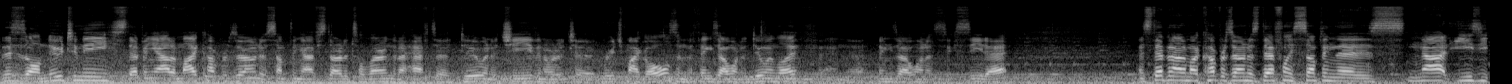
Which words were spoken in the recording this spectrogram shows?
this is all new to me. Stepping out of my comfort zone is something I've started to learn that I have to do and achieve in order to reach my goals and the things I want to do in life and the things I want to succeed at. And stepping out of my comfort zone is definitely something that is not easy.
